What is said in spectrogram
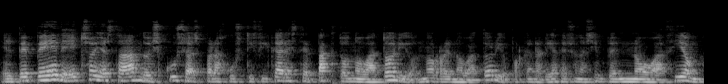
El PP, de hecho, ya está dando excusas para justificar este pacto novatorio, no renovatorio, porque en realidad es una simple innovación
